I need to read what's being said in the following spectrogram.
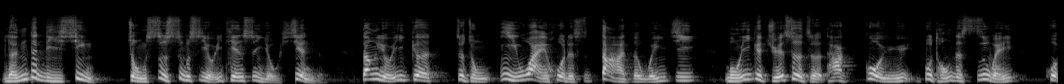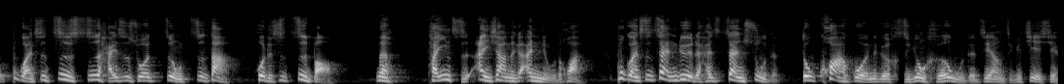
人的理性总是是不是有一天是有限的？当有一个这种意外或者是大的危机，某一个决策者他过于不同的思维，或不管是自私还是说这种自大或者是自保，那他因此按下那个按钮的话。不管是战略的还是战术的，都跨过那个使用核武的这样子一个界限，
